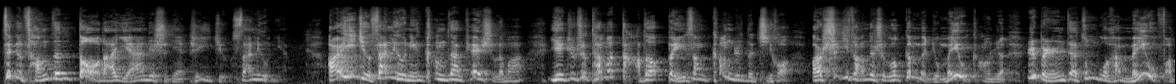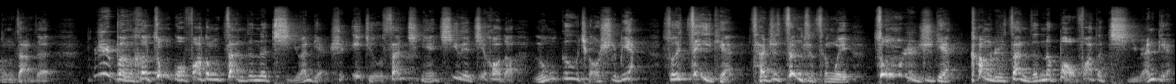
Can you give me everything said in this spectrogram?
这个长征到达延安的时间是一九三六年，而一九三六年抗战开始了吗？也就是他们打着北上抗日的旗号，而实际上那时候根本就没有抗日，日本人在中国还没有发动战争。日本和中国发动战争的起源点是一九三七年七月七号的卢沟桥事变，所以这一天才是正式成为中日之间抗日战争的爆发的起源点。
